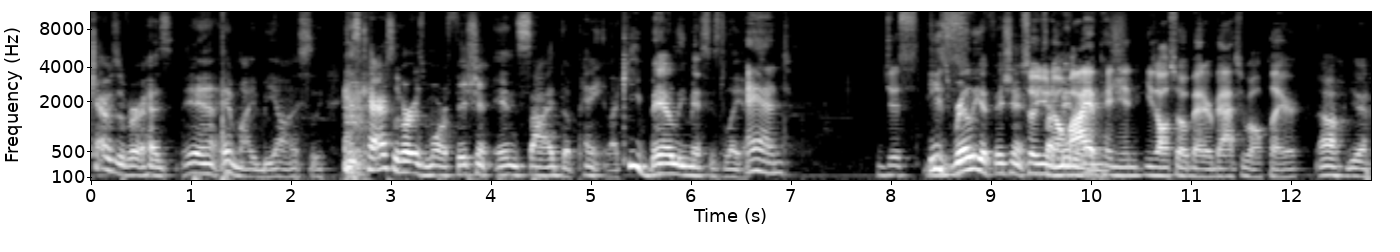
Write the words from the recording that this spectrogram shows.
Caris LeVert has, yeah, it might be honestly, because Caris LeVert is more efficient inside the paint. Like he barely misses layups. And just He's just- really efficient. So you know my mid-range. opinion, he's also a better basketball player. Oh yeah.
